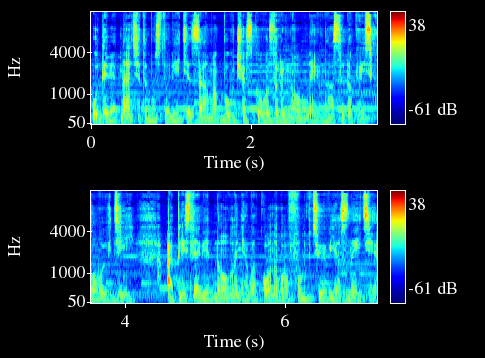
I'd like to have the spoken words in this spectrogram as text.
У 19 столітті замок був частково зруйнований внаслідок військових дій, а після відновлення виконував функцію в'язниці.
